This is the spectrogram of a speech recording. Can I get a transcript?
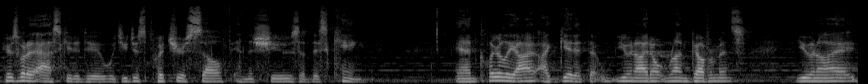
Here's what I'd ask you to do. Would you just put yourself in the shoes of this king? And clearly, I, I get it that you and I don't run governments. You and I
